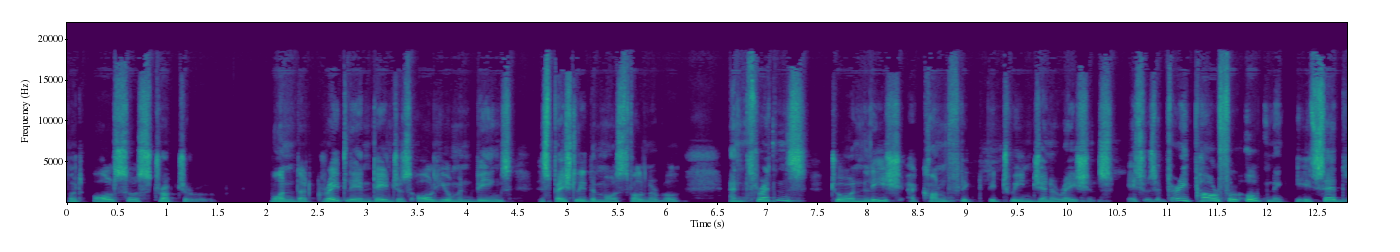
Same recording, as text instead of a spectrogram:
but also structural, one that greatly endangers all human beings, especially the most vulnerable, and threatens to unleash a conflict between generations. It was a very powerful opening. He said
